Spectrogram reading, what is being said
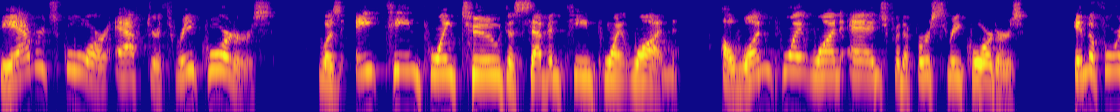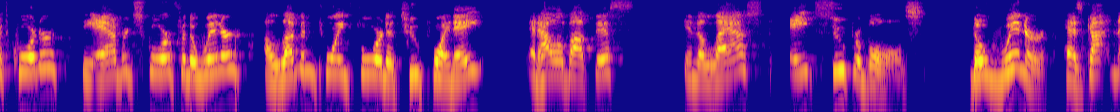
the average score after three quarters was 18.2 to 17.1, a 1.1 edge for the first three quarters. In the fourth quarter, the average score for the winner 11.4 to 2.8. And how about this? In the last eight Super Bowls, the winner has gotten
